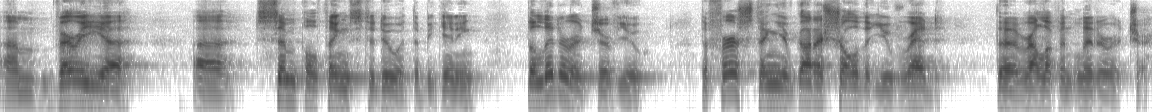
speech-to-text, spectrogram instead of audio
Um, very uh, uh, simple things to do at the beginning. The literature view. The first thing, you've got to show that you've read the relevant literature.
